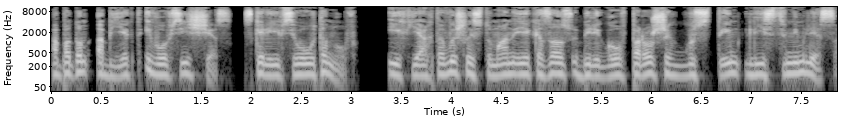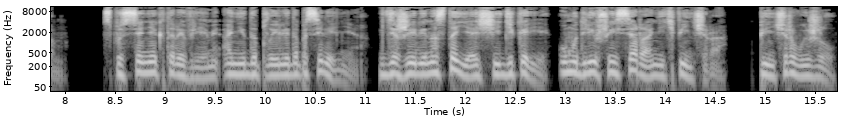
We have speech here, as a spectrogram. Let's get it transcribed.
а потом объект и вовсе исчез, скорее всего утонув. Их яхта вышла из тумана и оказалась у берегов, поросших густым лиственным лесом. Спустя некоторое время они доплыли до поселения, где жили настоящие дикари, умудрившиеся ранить Пинчера. Пинчер выжил,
